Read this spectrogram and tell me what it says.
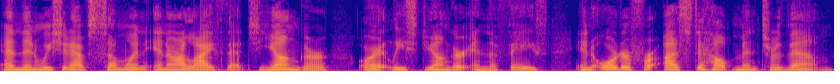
and then we should have someone in our life that's younger, or at least younger in the faith, in order for us to help mentor them.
